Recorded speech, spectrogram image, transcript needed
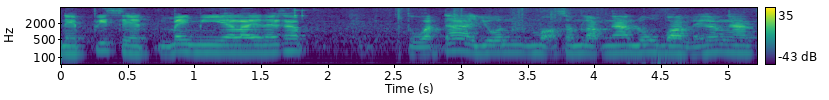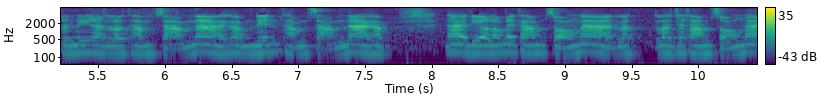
เน็บพิเศษไม่มีอะไรนะครับ ตรวจได้โยนเหมาะสำหรับงานลงบอลเลยครับงานตัวนี้เราทำสามหน้านะครับ เน้นทำสามหน้าครับ หน้าเดียวเราไม่ทำสองหน้า เราเราจะทำสองหน้า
